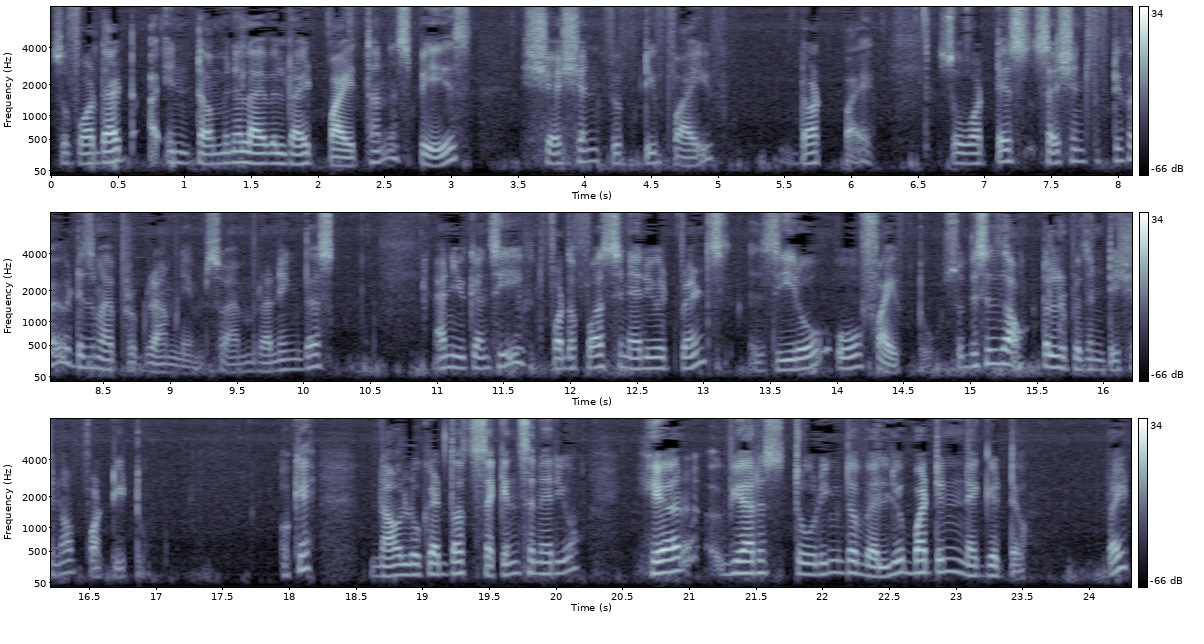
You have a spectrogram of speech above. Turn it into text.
So for that uh, in terminal I will write python space session 55 dot py. So what is session 55 it is my program name. So I'm running this and you can see for the first scenario it prints 0052 so this is the octal representation of 42 okay. Now look at the second scenario. Here we are storing the value but in negative right?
